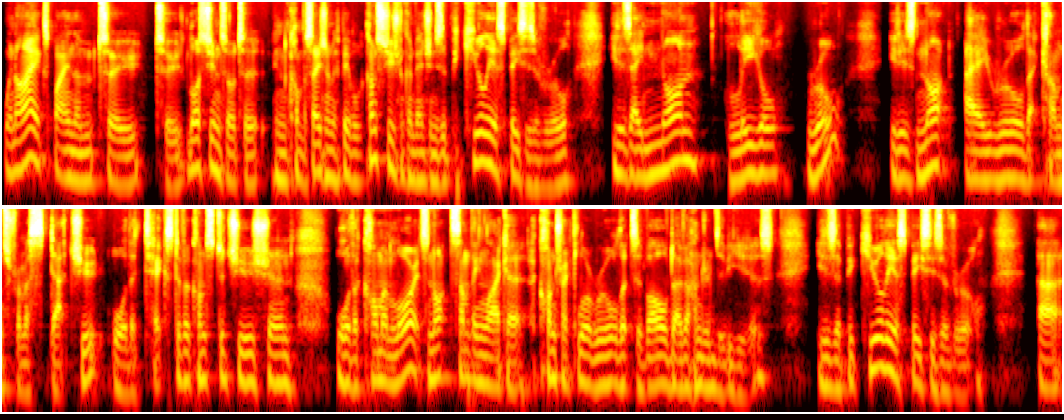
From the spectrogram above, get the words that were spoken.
when I explain them to to law students or to in conversation with people, constitutional convention is a peculiar species of rule. It is a non-legal rule. It is not a rule that comes from a statute or the text of a constitution or the common law. It's not something like a, a contract law rule that's evolved over hundreds of years. It is a peculiar species of rule. Uh,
